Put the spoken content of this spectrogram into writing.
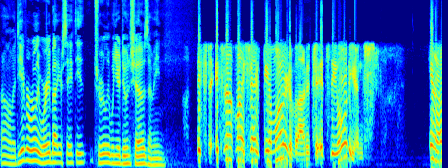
Oh, do you ever really worry about your safety truly when you're doing shows? I mean, It's it's not my safety I'm worried about. It's it's the audience. You know,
